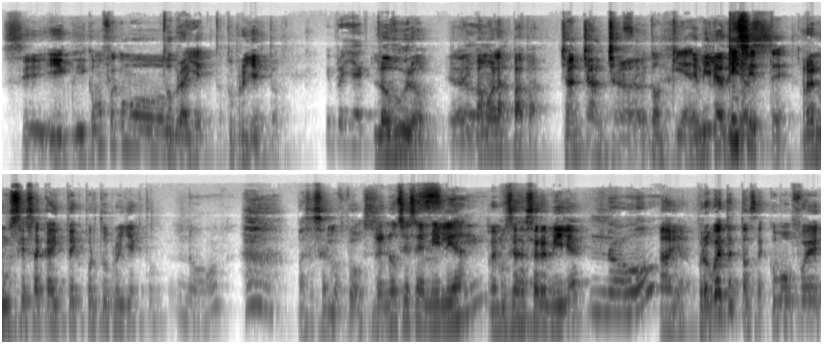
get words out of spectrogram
Sí, ¿y, y cómo fue como Tu proyecto. tu proyecto? Mi proyecto. Lo duro. Lo Vamos a las papas. Chan, chan, chan. ¿Con quién? Emilia ¿Qué Díaz. hiciste? ¿Renuncias a Kitech por tu proyecto? No. ¿Vas a hacer los dos? ¿Renuncias a Emilia? Sí. ¿Renuncias a ser Emilia? No. Ah, ya. Pero cuenta entonces, ¿cómo fue?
